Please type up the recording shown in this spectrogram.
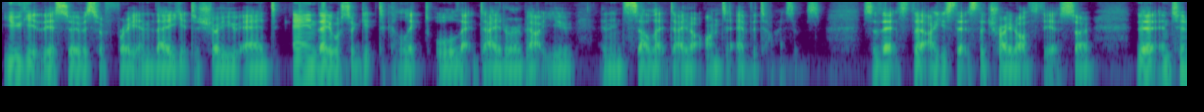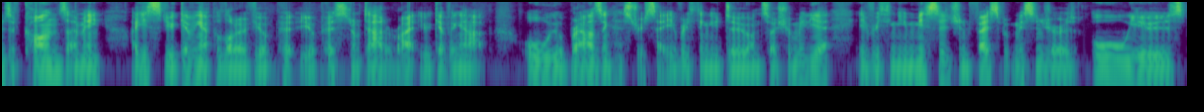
you get their service for free and they get to show you ads and they also get to collect all that data about you and then sell that data onto advertisers. So that's the, I guess that's the trade off there. So that in terms of cons, I mean, I guess you're giving up a lot of your your personal data, right? You're giving up all your browsing history, say everything you do on social media, everything you message and Facebook Messenger is all used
